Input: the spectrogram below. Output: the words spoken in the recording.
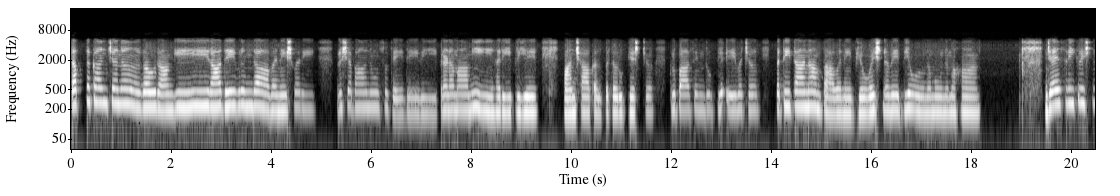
तप्तकाञ्चन गौराङ्गी राधे वृन्दावनेश्वरी। वृषभानुसुते देवी प्रणमामि हरिप्रिये वाञ्छाकल्पतरुभ्यश्च कृपासिन्धुभ्य एव च पतितानां पावनेभ्यो वैष्णवेभ्यो नमो नमः। जय श्री कृष्ण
